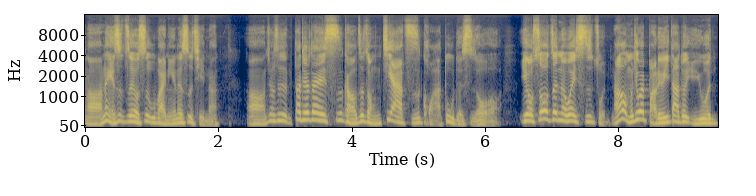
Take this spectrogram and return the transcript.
啊，那也是只有四五百年的事情呢。啊，就是大家在思考这种价值跨度的时候哦，有时候真的会失准，然后我们就会保留一大堆余温。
